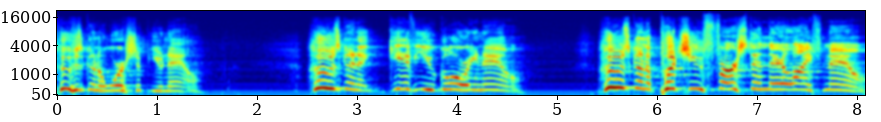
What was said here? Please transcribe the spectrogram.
Who's going to worship you now? Who's going to give you glory now? Who's going to put you first in their life now?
